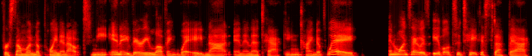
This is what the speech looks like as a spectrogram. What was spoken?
for someone to point it out to me in a very loving way, not in an attacking kind of way. And once I was able to take a step back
